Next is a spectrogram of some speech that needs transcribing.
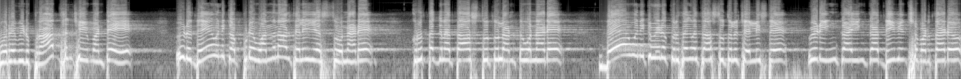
ఒరే వీడు ప్రార్థన చేయమంటే వీడు దేవునికి అప్పుడే వందనాలు తెలియజేస్తూ ఉన్నాడే. కృతజ్ఞతాస్థుతులు అంటూ ఉన్నాడే. దేవునికి వీడు కృతజ్ఞతాస్థుతులు చెల్లిస్తే వీడు ఇంకా ఇంకా దీవించబడతాడు.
